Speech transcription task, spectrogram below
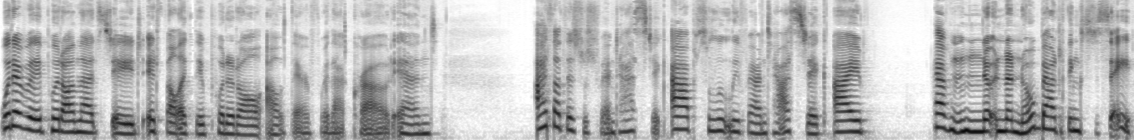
whatever they put on that stage, it felt like they put it all out there for that crowd and I thought this was fantastic. Absolutely fantastic. I have no no, no bad things to say.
